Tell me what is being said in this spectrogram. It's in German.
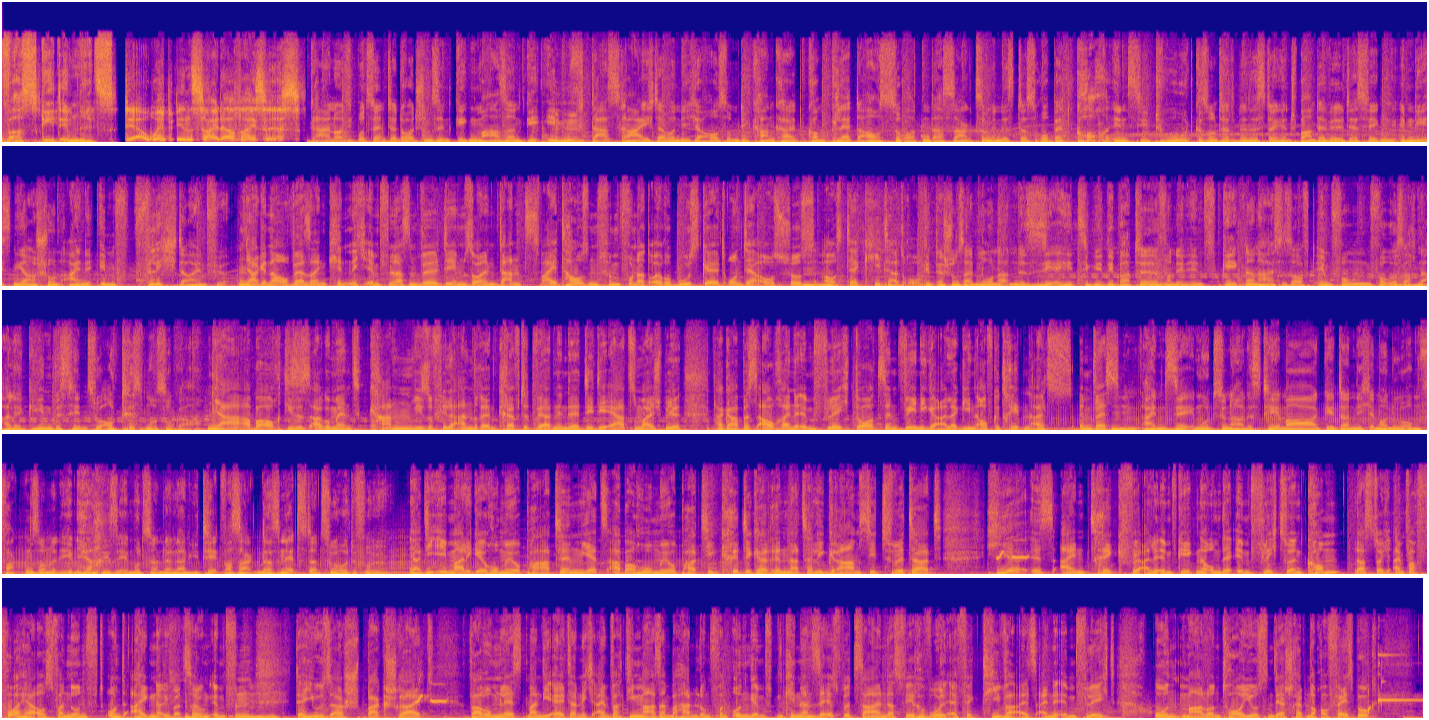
Was geht im Netz? Der Web Insider weiß es. 93 Prozent der Deutschen sind gegen Masern geimpft. Das reicht aber nicht aus, um die Krankheit komplett auszurotten. Das sagt zumindest das Robert-Koch-Institut. Gesundheitsminister Jens Spahn, der will deswegen im nächsten Jahr schon eine Impfpflicht einführen. Ja, genau. Wer sein Kind nicht impfen lassen will, dem sollen dann 2500 Euro Bußgeld und der Ausschuss aus der Kita drohen. Gibt ja schon seit Monaten eine sehr hitzige Debatte. Von den Impfgegnern heißt es oft, Impfungen verursachen Allergien bis hin zu Autismus sogar. Ja, aber auch dieses Argument kann, wie so viele andere, entkräftet werden. In der DDR zum Beispiel, da gab es auch eine Impfpflicht. Dort sind weniger Allergien aufgetreten als im Westen. Ein sehr emotionales Thema. Geht dann nicht immer nur um Fakten, sondern eben Ja. um diese Emotionalität. Was sagt denn das Netz dazu heute früh? Ja, die ehemalige Homöopathin, jetzt aber Homöopathie-Kritikerin Nathalie Grams, die twittert, hier ist ein Trick für alle Impfgegner, um der Impfpflicht zu entkommen. Lasst euch einfach vorher aus Vernunft und eigener Überzeugung impfen. Der User Spack schreibt, warum lässt man die Eltern nicht einfach die Masernbehandlung von ungeimpften Kindern selbst bezahlen? Das wäre wohl effektiver als eine Impfpflicht. Und Marlon Torjussen, der schreibt noch auf Facebook,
